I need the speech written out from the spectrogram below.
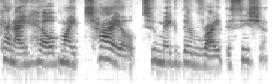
can I help my child to make the right decision?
